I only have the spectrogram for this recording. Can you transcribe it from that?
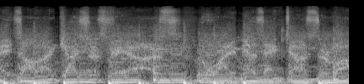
fatal and unconscious fears Why music to survive.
